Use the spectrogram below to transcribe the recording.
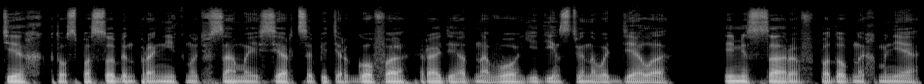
Тех, кто способен проникнуть в самое сердце Петергофа ради одного единственного дела. Эмиссаров, подобных мне.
